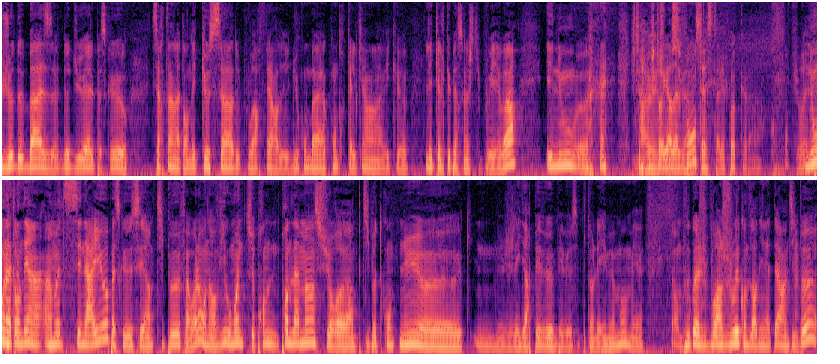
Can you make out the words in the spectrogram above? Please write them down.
jeu de base de duel parce que certains n'attendaient que ça, de pouvoir faire du combat contre quelqu'un avec euh, les quelques personnages qu'il pouvait y avoir. Et nous, euh, je te, Ah je te me regarde Alphonse, test à l'époque. euh, nous, on attendait un, un mode scénario parce que c'est un petit peu, enfin voilà, on a envie au moins de se prendre, prendre la main sur un petit peu de contenu. J'allais dire PVE, PVE c'est plutôt les MMO, mais en tout cas, je vais pouvoir jouer contre l'ordinateur un petit Mm. peu.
